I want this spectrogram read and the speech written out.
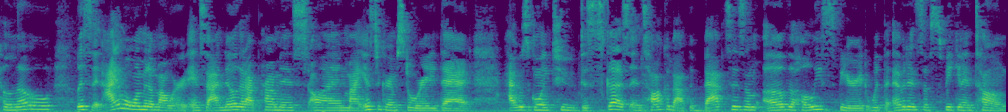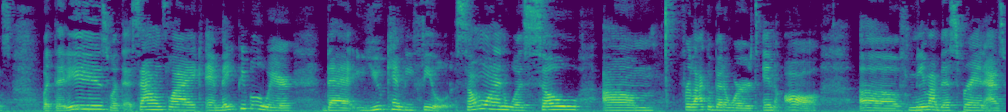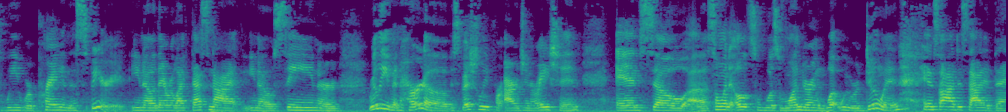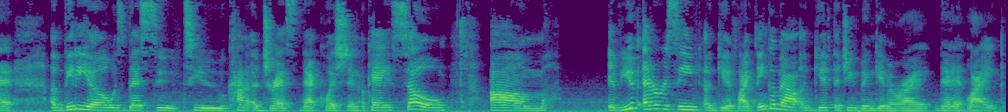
Hello. Listen, I am a woman of my word. And so I know that I promised on my Instagram story that I was going to discuss and talk about the baptism of the Holy Spirit with the evidence of speaking in tongues, what that is, what that sounds like, and make people aware that you can be filled. Someone was so, um, for lack of better words, in awe of me and my best friend as we were praying in the spirit. You know, they were like, that's not, you know, seen or really even heard of, especially for our generation. And so uh, someone else was wondering what we were doing. And so I decided that a video was best suited to kind of address that question. Okay. So, um, if you've ever received a gift, like think about a gift that you've been given, right? That like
